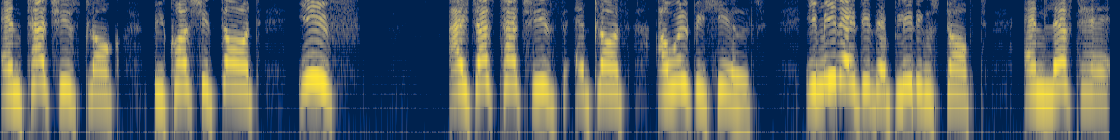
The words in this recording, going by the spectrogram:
and touched his cloak because she thought if I just touch his uh, cloth, I will be healed. Immediately the bleeding stopped and left her,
